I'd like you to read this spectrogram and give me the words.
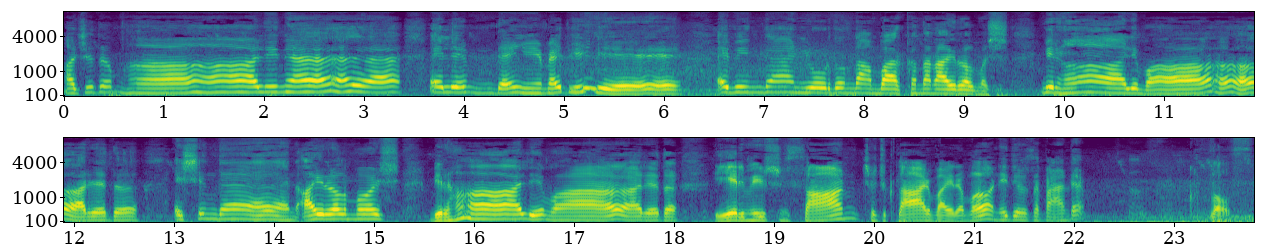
Acıdım haline elim değmedi. Evinden yurdundan barkından ayrılmış bir hali vardı. Eşinden ayrılmış bir hali vardı. 23 Nisan Çocuklar Bayramı. Ne diyoruz efendim? Kutlu olsun.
